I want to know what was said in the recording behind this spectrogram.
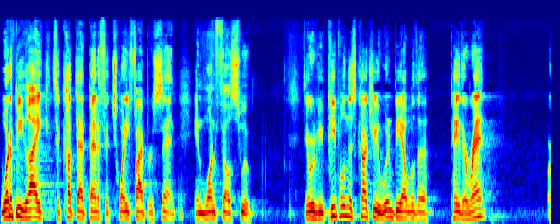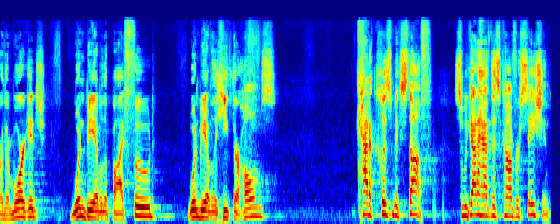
what it'd be like to cut that benefit 25% in one fell swoop. There would be people in this country who wouldn't be able to pay their rent or their mortgage, wouldn't be able to buy food, wouldn't be able to heat their homes. Cataclysmic stuff. So we got to have this conversation.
